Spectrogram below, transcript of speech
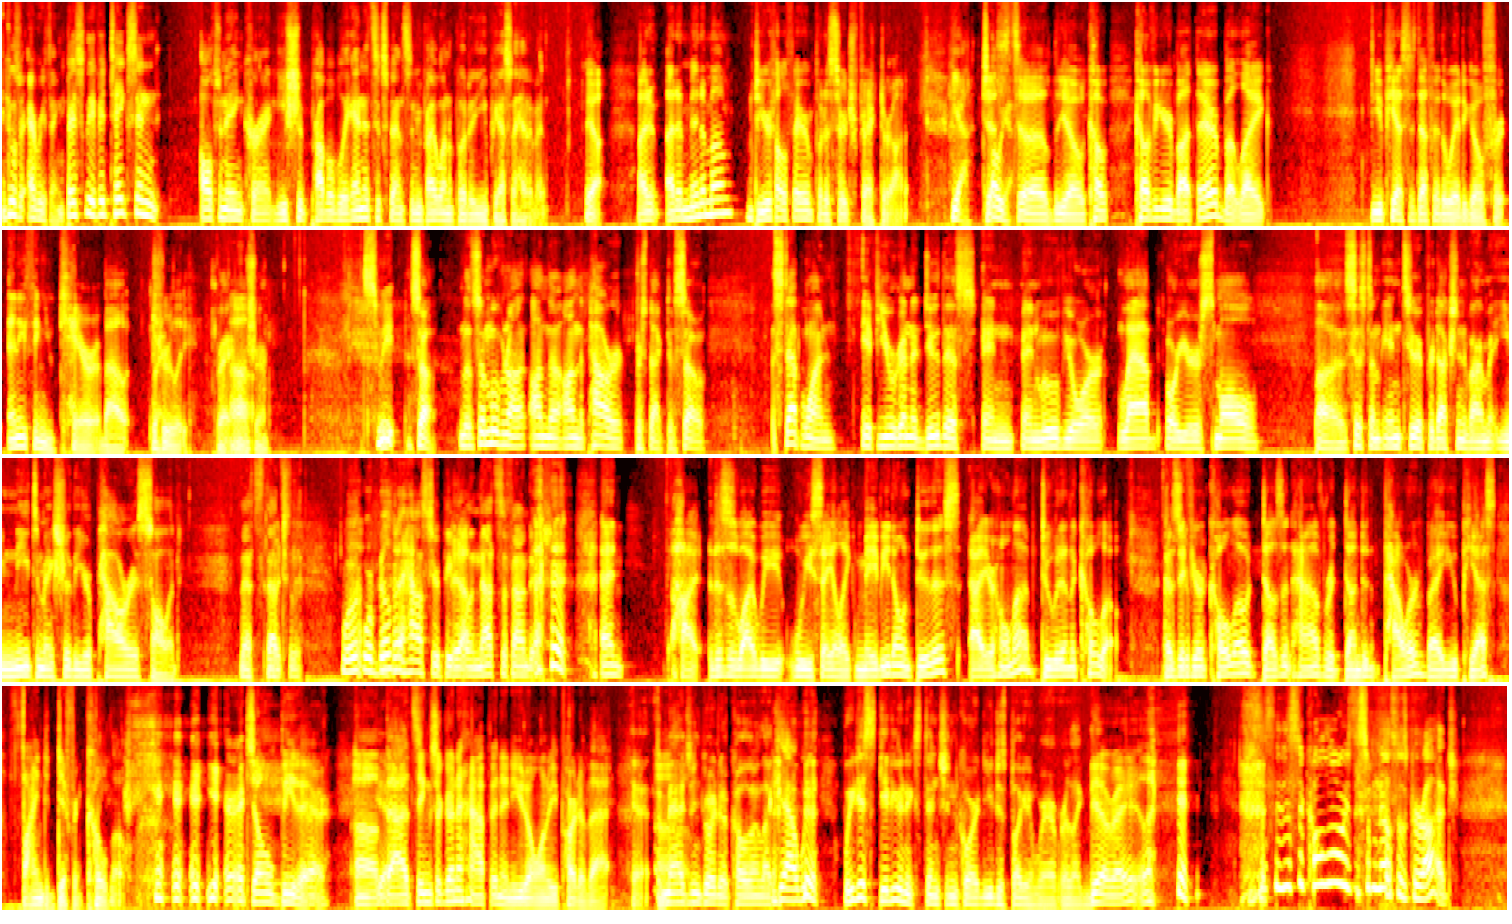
it goes for everything. Basically, if it takes in alternating current, you should probably, and it's expensive. You probably want to put a UPS ahead of it. Yeah. At, at a minimum, do yourself a favor and put a surge protector on it. Yeah. Just oh, yeah. to you know co- cover your butt there, but like UPS is definitely the way to go for anything you care about. Truly, right Uh, for sure. Sweet. So, so moving on on the on the power perspective. So, step one, if you were going to do this and and move your lab or your small uh, system into a production environment, you need to make sure that your power is solid. That's that's the, we're, we're building a house here, people, Yeah. and that's the foundation. And hi, this is why we we say like maybe don't do this at your home lab. Do it in a colo. Because if your colo doesn't have redundant power by UPS, find a different colo. yeah, right. don't be there. Uh, Yeah. Bad things are going to happen, and you don't want to be part of that. Yeah. Imagine going to a colo and like, yeah, we we just give you an extension cord, and you just plug it in wherever. Like, Yeah, right. Is this, is this a colo or is this someone else's garage?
